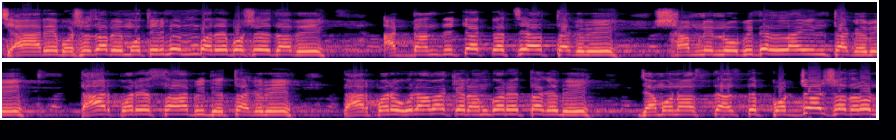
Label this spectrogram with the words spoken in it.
চেয়ারে বসে যাবে, মতির মেম্বারে বসে যাবে, আর ডান দিকে একটা চেয়ার থাকবে, সামনে নবীদের লাইন থাকবে, তারপরে সাহাবিদের থাকবে, তারপরে উলামা কেরামগণের থাকবে যেমন আস্তে আস্তে পর্যায় সাধারণ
